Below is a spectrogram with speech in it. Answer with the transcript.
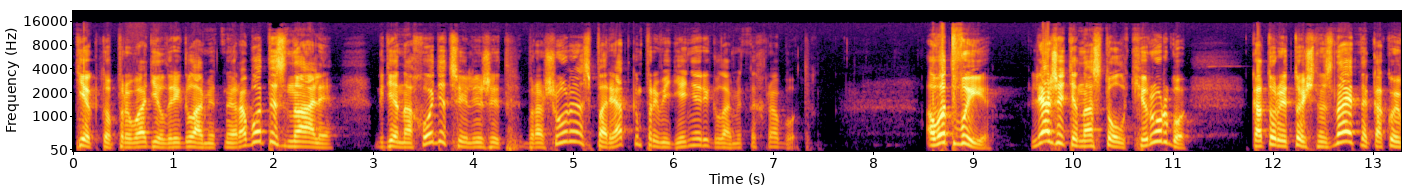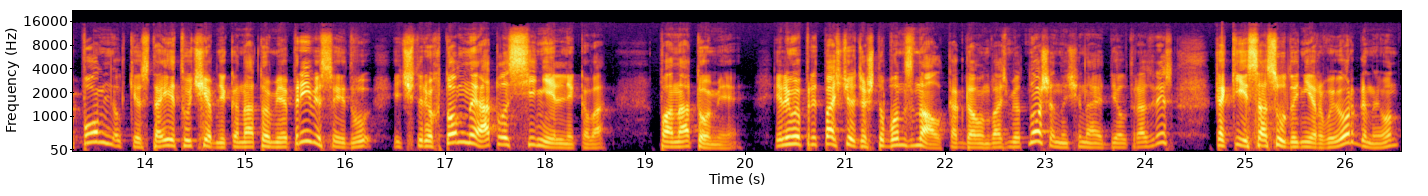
те, кто проводил регламентные работы, знали, где находится и лежит брошюра с порядком проведения регламентных работ. А вот вы ляжете на стол к хирургу который точно знает, на какой помнилке стоит учебник «Анатомия Привиса» и, дву... и четырехтомный атлас Синельникова по анатомии. Или вы предпочтете, чтобы он знал, когда он возьмет нож и начинает делать разрез, какие сосуды, нервы и органы он...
